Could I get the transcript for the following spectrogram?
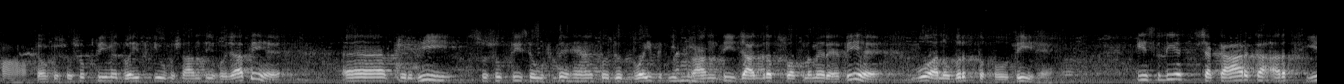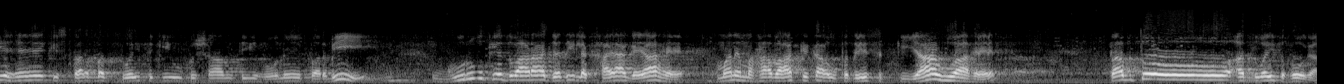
हाँ क्योंकि सुषुप्ति में द्वैत की उपशांति हो जाती है आ, फिर भी सुषुप्ति से उठते हैं तो जो द्वैत की क्रांति जागृत स्वप्न में रहती है वो अनुवृत्त होती है। इसलिए चकार का अर्थ ये है कि सर्वद्वैत की उपशांति होने पर भी गुरु के द्वारा यदि लखाया गया है, माने महावाक्य का उपदेश किया हुआ है, तब तो अद्वैत होगा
